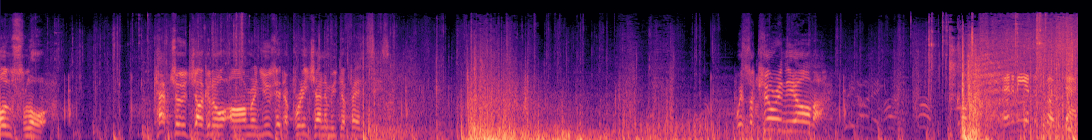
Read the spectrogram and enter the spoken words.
Onslaught. Capture the Juggernaut armor and use it to breach enemy defenses. We're securing the armor. Enemy at the smokestack.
